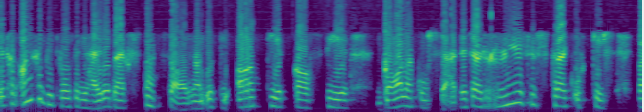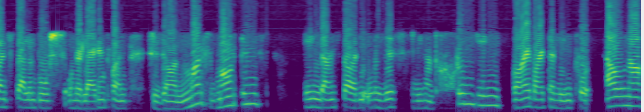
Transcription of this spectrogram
Dit gaan aangebied word in die Heidelberg Stadsaal en dan ook die ATKV Gala konsert. Dit is 'n reuse strykorkes van Stellenbosch onder leiding van Susan Mar Martins en dan staan die orkes Wienand Groenling, baie baie talentvol Elna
